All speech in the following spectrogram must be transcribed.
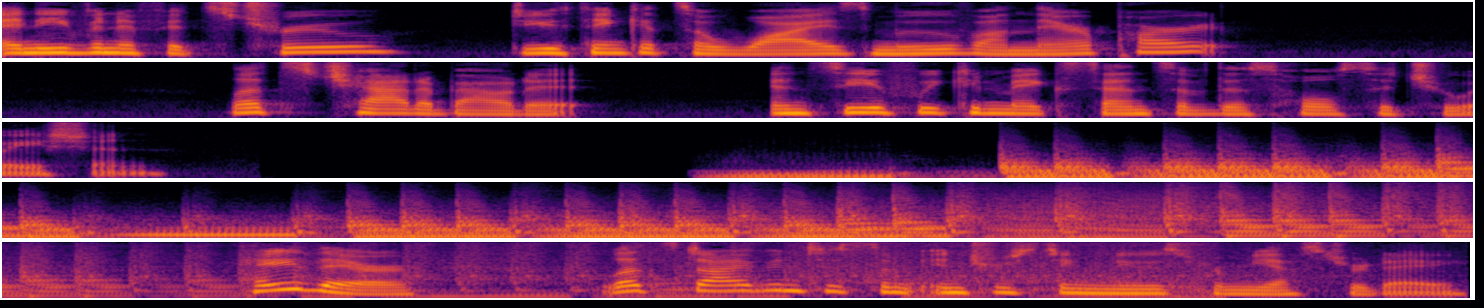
And even if it's true, do you think it's a wise move on their part? Let's chat about it and see if we can make sense of this whole situation. Hey there! Let's dive into some interesting news from yesterday.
